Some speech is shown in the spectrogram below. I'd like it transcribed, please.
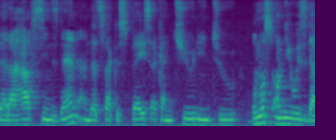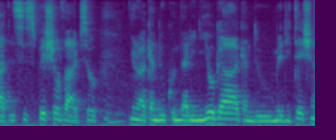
that i have since then and that's like a space i can tune into almost only with that it's a special vibe so you know i can do kundalini yoga i can do meditation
